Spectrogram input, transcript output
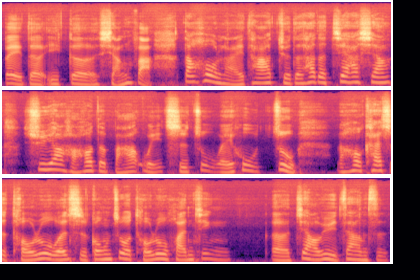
备的一个想法，到后来他觉得他的家乡需要好好的把它维持住、维护住，然后开始投入文史工作，投入环境呃教育这样子，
